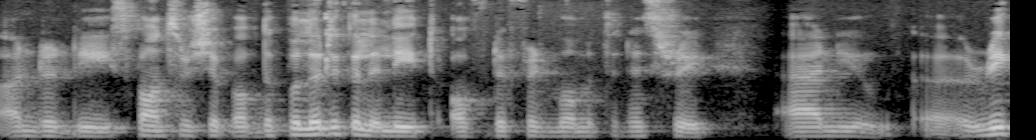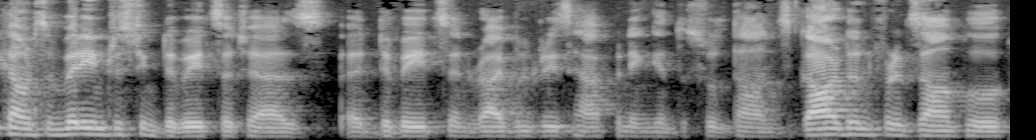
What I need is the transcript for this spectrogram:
under the sponsorship of the political elite of different moments in history and you uh, recount some very interesting debates, such as uh, debates and rivalries happening in the Sultan's garden, for example,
